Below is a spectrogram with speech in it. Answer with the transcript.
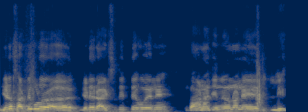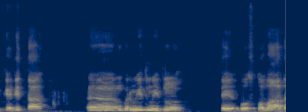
ਜਿਹੜਾ ਸਾਡੇ ਕੋਲ ਅਹ, ਜਿਹੜੇ ਰਾਈਟਸ ਦਿੱਤੇ ਹੋਏ ਨੇ ਗਾਣਾ ਜਿਵੇਂ ਉਹਨਾਂ ਨੇ ਲਿਖ ਕੇ ਦਿੱਤਾ ਅਹ, ਗੁਰਮੀਤ ਮੀਤ ਨੂੰ ਤੇ ਉਸ ਤੋਂ ਬਾਅਦ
